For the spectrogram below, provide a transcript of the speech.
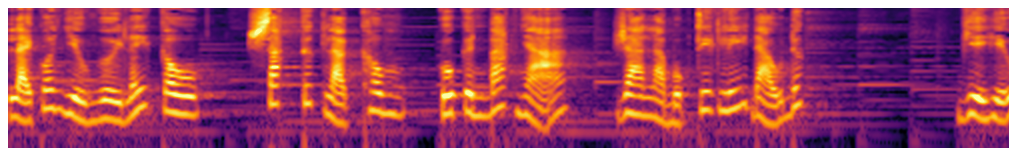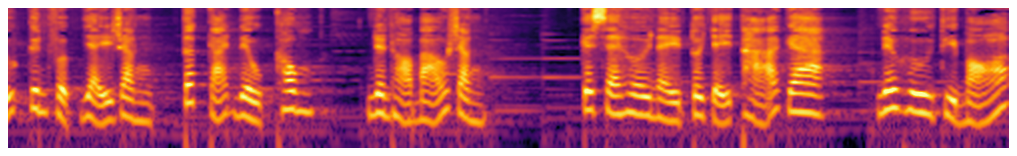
Lại có nhiều người lấy câu sắc tức là không của kinh bát nhã ra là một triết lý đạo đức vì hiểu kinh phật dạy rằng tất cả đều không, nên họ bảo rằng, cái xe hơi này tôi chạy thả ga, nếu hư thì bỏ,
